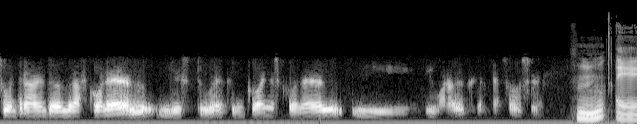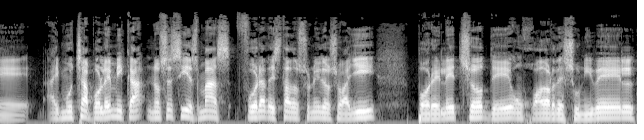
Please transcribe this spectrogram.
su entrenamiento del draft con él y estuve cinco años con él y, y bueno, desde que empezó, sí. Mm, eh, hay mucha polémica, no sé si es más fuera de Estados Unidos o allí, por el hecho de un jugador de su nivel,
